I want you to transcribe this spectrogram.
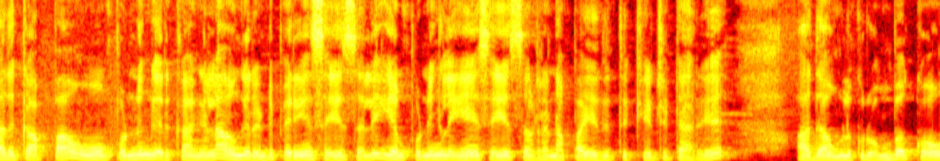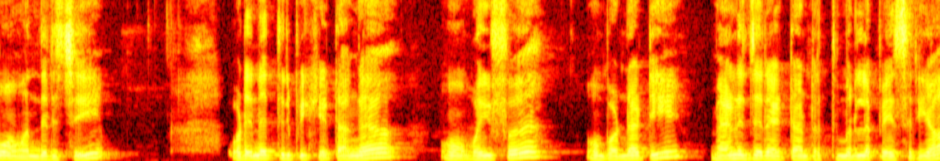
அதுக்கு அப்பா உன் பொண்ணுங்க இருக்காங்கல்ல அவங்க ரெண்டு பேரையும் செய்ய சொல்லி. என் பொண்ணுங்களை ஏன் செய்ய சொல்கிறேன்னு அப்பா எதிர்த்து கேட்டுட்டாரு. அது அவங்களுக்கு ரொம்ப கோபம் வந்துடுச்சு. உடனே திருப்பி கேட்டாங்க உன் ஒய்ஃபு உன் பொண்டாட்டி மேனேஜர் ஆகிட்டான்ற திமிரில் பேசுகிறியா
